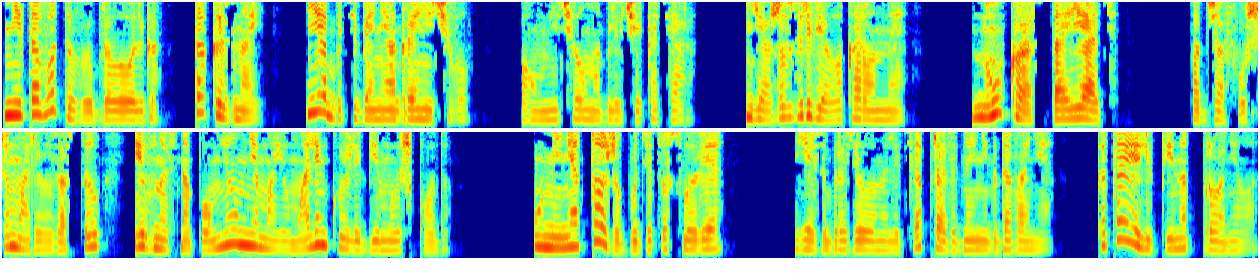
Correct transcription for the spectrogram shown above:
«Не того ты выбрала, Ольга. Так и знай. Я бы тебя не ограничивал», — поумничал наглючий котяра. Я же взревела коронная. «Ну-ка, стоять!» Поджав уши, Марио застыл и вновь напомнил мне мою маленькую любимую Шкоду. «У меня тоже будет условие». Я изобразила на лице праведное негодование. Кота и Люпина проняло.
